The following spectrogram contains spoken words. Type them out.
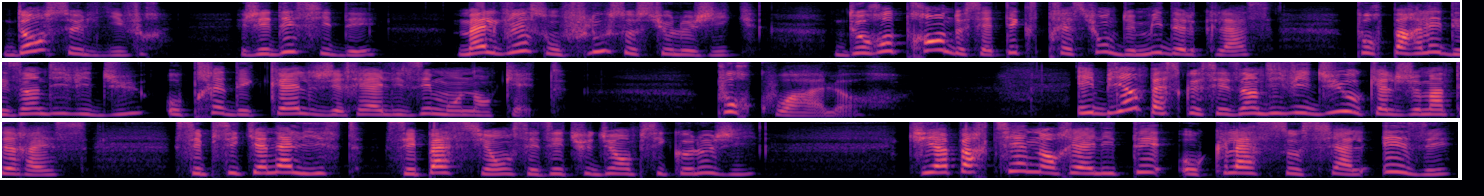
Dans ce livre, j'ai décidé, malgré son flou sociologique, de reprendre cette expression de middle class pour parler des individus auprès desquels j'ai réalisé mon enquête. Pourquoi alors? Eh bien parce que ces individus auxquels je m'intéresse, ces psychanalystes, ces patients, ces étudiants en psychologie, qui appartiennent en réalité aux classes sociales aisées,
